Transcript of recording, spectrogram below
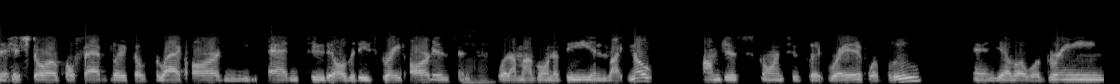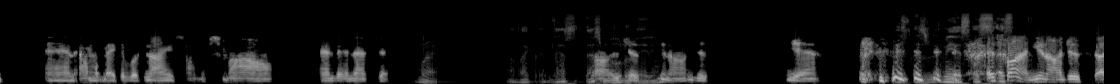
the historical fabric of black art and adding to the, all of these great artists and Mhm. what am I going to be? And like, nope, I'm just going to put red with blue and yellow with green, and I'm gonna make it look nice. I'm gonna smile, and then that's it. Right. I like that. That's that's So it's just you know, just yeah. It's- it's- I mean, it's- it's- it's it's- fun, you know. I just, I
